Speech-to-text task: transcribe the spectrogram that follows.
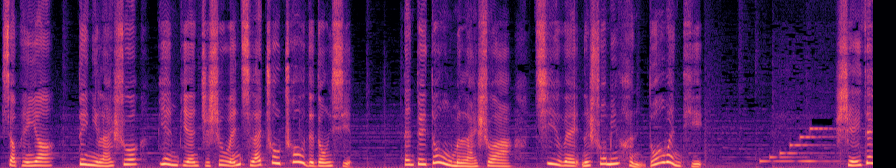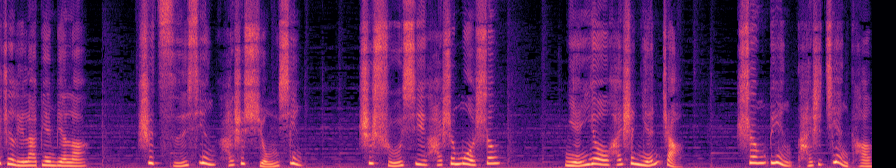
小朋友，对你来说，便便只是闻起来臭臭的东西，但对动物们来说啊，气味能说明很多问题。谁在这里拉便便了？是雌性还是雄性？是熟悉还是陌生？年幼还是年长？生病还是健康？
